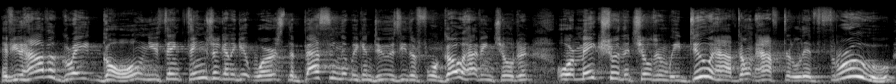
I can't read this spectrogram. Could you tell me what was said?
If you have a great goal and you think things are going to get worse, the best thing that we can do is either forego having children or make sure the children we do have don't have to live through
